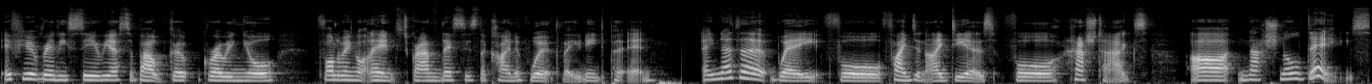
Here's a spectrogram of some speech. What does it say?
if you're really serious about go- growing your following on Instagram, this is the kind of work that you need to put in. Another way for finding ideas for hashtags are national days.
